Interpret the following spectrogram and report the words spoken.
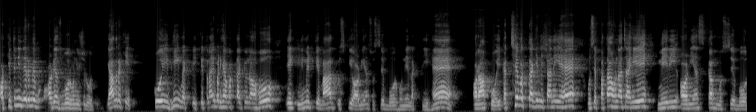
और कितनी देर में ऑडियंस बोर होनी शुरू होती है। याद रखिए, कोई भी व्यक्ति, कितना ही बढ़िया वक्ता क्यों ना हो, एक लिमिट के बाद उसकी ऑडियंस उससे बोर होने लगती है। और आपको एक अच्छे वक्ता की निशानी यह है, उसे पता होना चाहिए, मेरी ऑडियंस कब मुझसे बोर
